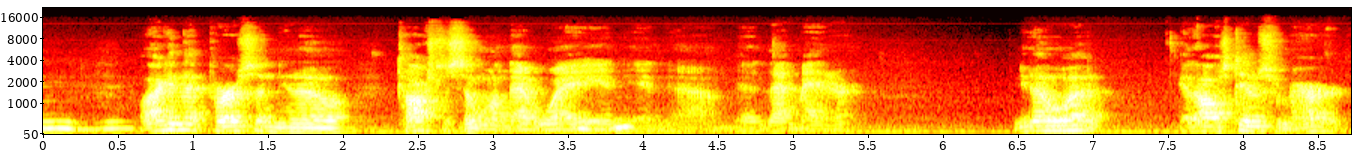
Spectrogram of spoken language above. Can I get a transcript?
Mm-hmm. Why can that person, you know, talks to someone that way and, in, um, in that manner? You know what? It all stems from hurt.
